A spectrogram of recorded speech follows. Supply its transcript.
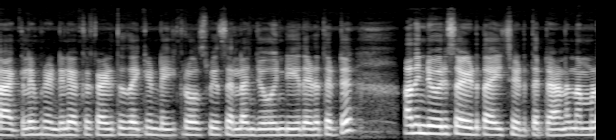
ബാക്കിലെയും ഫ്രണ്ടിലും ഒക്കെ കഴുത്ത് തയ്ക്കണ്ടേ? ഈ ക്രോസ് പീസ് എല്ലാം ജോയിൻ ചെയ്തെടുത്തിട്ട് അതിന്റെ ഒരു സൈഡ് തയ്ച്ചെടുത്തിട്ടാണ് നമ്മൾ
